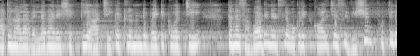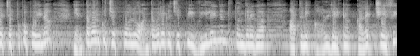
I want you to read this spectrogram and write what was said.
అతను అలా వెళ్ళగానే శక్తి ఆ చీకట్లో నుండి బయటకు వచ్చి తన సబార్డినేట్స్లో ఒకరికి కాల్ చేసి విషయం పూర్తిగా చెప్పకపోయినా ఎంతవరకు చెప్పాలో అంతవరకు చెప్పి వీలైనంత తొందరగా అతని కాల్ డేటా కలెక్ట్ చేసి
